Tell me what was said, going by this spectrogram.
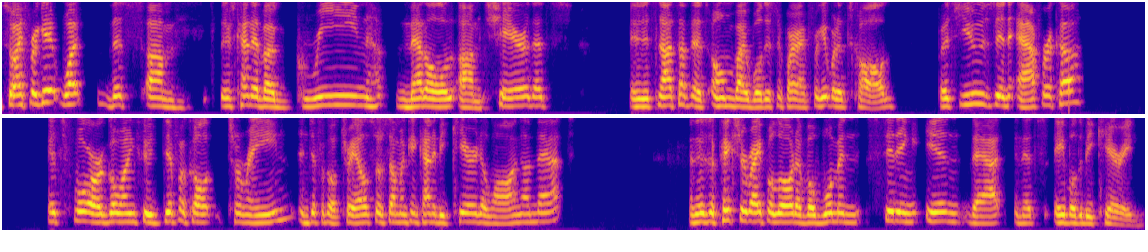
So I forget what this um there's kind of a green metal um chair that's and it's not something that's owned by Wilderness Inquiry. I forget what it's called, but it's used in Africa. It's for going through difficult terrain and difficult trails, so someone can kind of be carried along on that. And there's a picture right below it of a woman sitting in that, and it's able to be carried.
